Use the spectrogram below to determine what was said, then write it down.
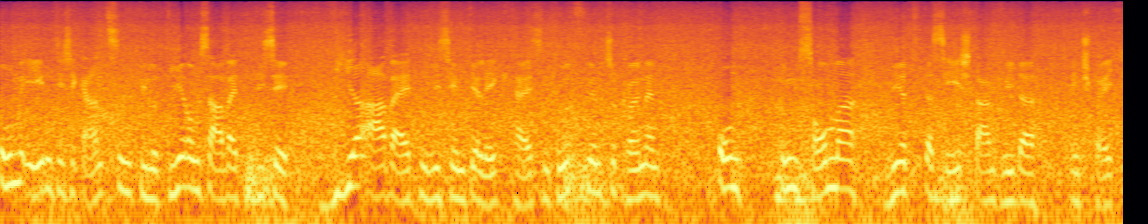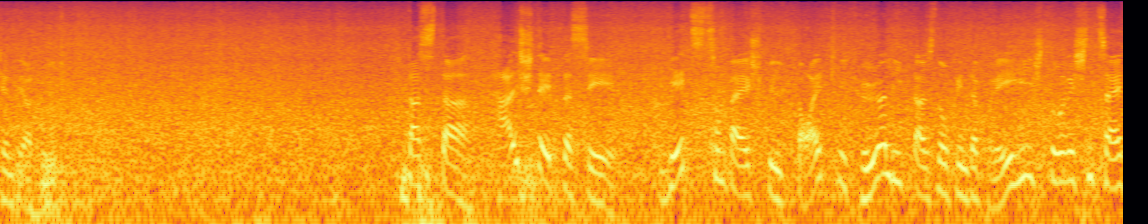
um eben diese ganzen Pilotierungsarbeiten, diese Wir-Arbeiten, wie sie im Dialekt heißen, durchführen zu können und im Sommer wird der Seestand wieder entsprechend erhöht. Dass der Hallstätter See jetzt zum Beispiel deutlich höher liegt als noch in der prähistorischen Zeit,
